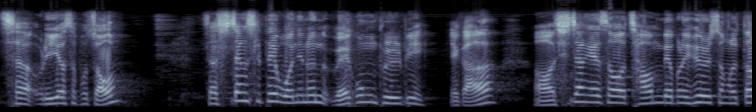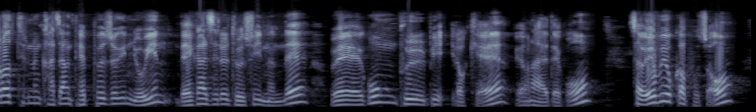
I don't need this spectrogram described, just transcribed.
자, 우리 이어서 보죠. 자, 시장 실패의 원인은 외공불비. 얘가 어, 시장에서 자원 배분의 효율성을 떨어뜨리는 가장 대표적인 요인 네 가지를 들 수 있는데 외공불비 이렇게 외워놔야 되고 자, 외부 효과 보죠.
